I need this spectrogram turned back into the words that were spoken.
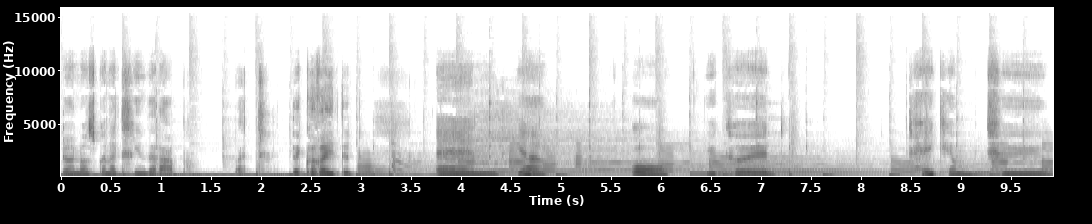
Don't know who's gonna clean that up, but decorate it. And yeah, or you could take him to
